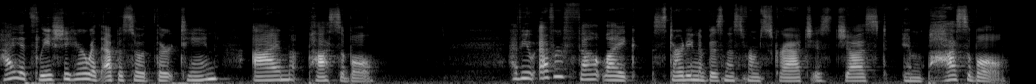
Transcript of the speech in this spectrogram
Hi, it's Leisha here with episode 13 I'm Possible. Have you ever felt like starting a business from scratch is just impossible?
